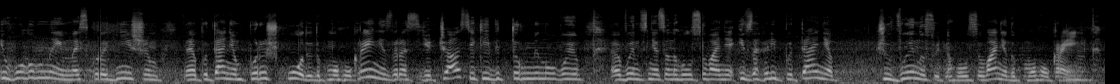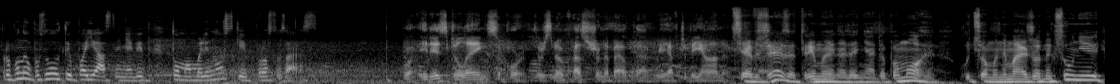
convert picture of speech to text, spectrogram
І головним найскладнішим е, питанням перешкоди допомоги Україні зараз є час, який відтерміновує е, винесення це на голосування, і взагалі питання. Чи винесуть на голосування допомогу Україні? Пропоную послухати пояснення від Тома Маліновський просто зараз. Це вже затримує надання допомоги. У цьому немає жодних сумнівів,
